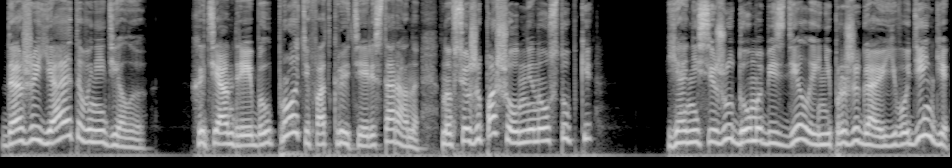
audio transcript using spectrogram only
Даже я этого не делаю. Хотя Андрей был против открытия ресторана, но все же пошел мне на уступки. Я не сижу дома без дела и не прожигаю его деньги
